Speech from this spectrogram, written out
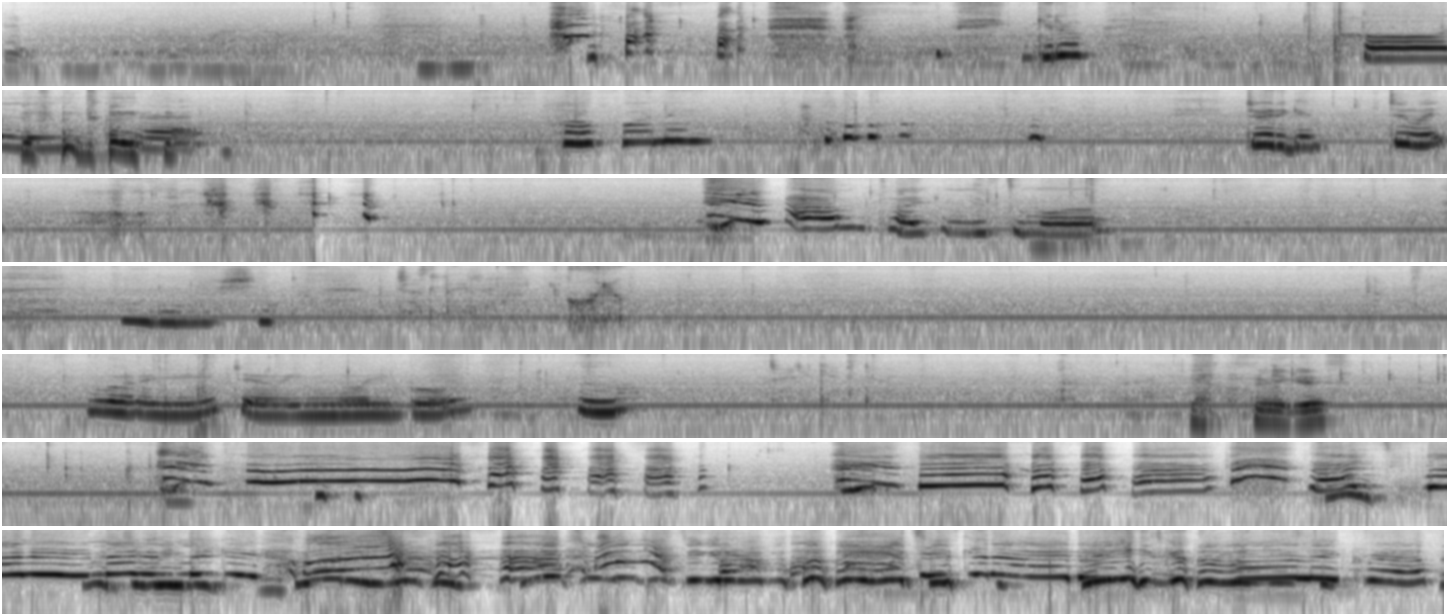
Get up. Holy crap. How funny. Do it again. Do it. I'm taking this tomorrow. Shit. What are you doing, naughty boy? Hmm? Do it again, do it. There he goes. That's funny! That is looking... Looking? What's looking? What's he looking? He's gonna hide it! He's gonna Holy crap!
